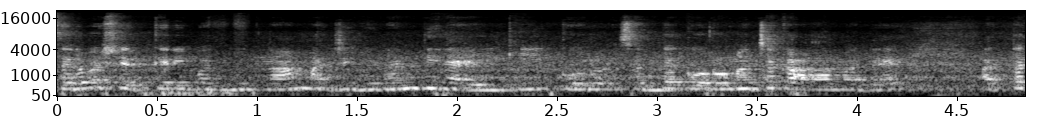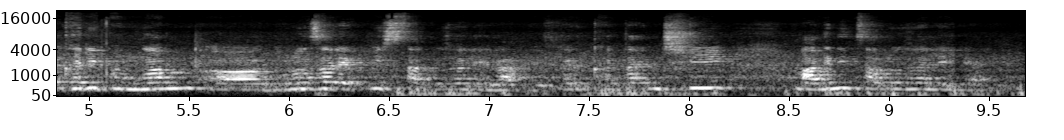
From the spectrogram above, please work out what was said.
सर्व शेतकरी बंधूंना माझी विनंती राहील की कोरो सध्या कोरोनाच्या काळामध्ये आत्ता खरीप हंगाम दोन हजार एकवीस चालू झालेला आहे. तर खतांची मागणी चालू झालेली आहे.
